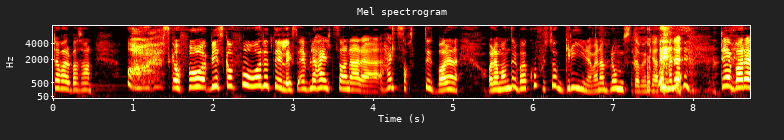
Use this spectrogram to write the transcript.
da var det bare sånn Å, skal få, vi skal få det til, liksom. Jeg ble helt sånn der, eh, helt satt ut. bare. Og de andre bare Hvorfor står og griner med den blomsterbuketten? Men det, det er bare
